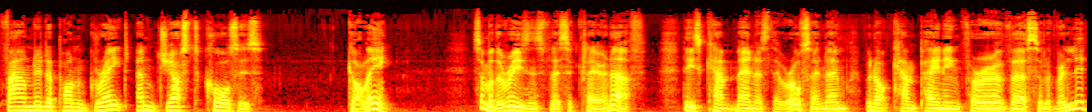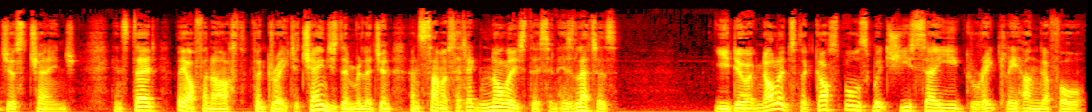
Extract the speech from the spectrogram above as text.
founded upon great and just causes. Golly! Some of the reasons for this are clear enough. These camp men, as they were also known, were not campaigning for a reversal of religious change. Instead, they often asked for greater changes in religion, and Somerset acknowledged this in his letters. Ye do acknowledge the Gospels which ye say ye greatly hunger for.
